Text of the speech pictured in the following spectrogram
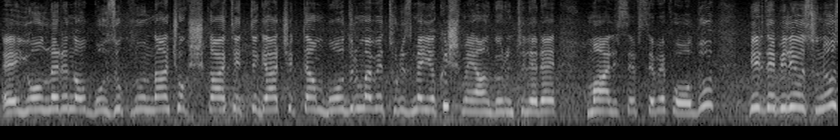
e, yolların o bozukluğundan çok şikayet etti. Gerçekten Bodrum'a ve turizme yakışmayan görüntülere maalesef sebep oldu. Bir de biliyorsunuz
